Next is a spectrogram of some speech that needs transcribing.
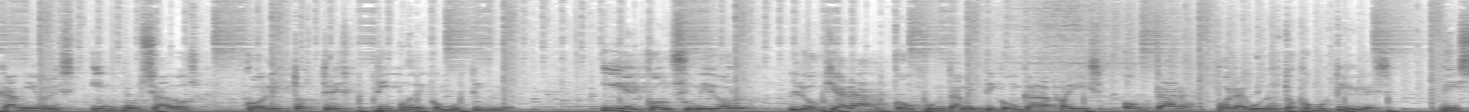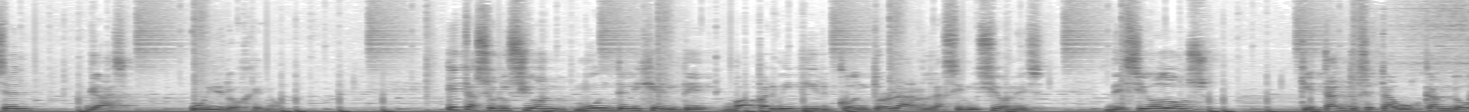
camiones impulsados con estos tres tipos de combustible y el consumidor lo que hará conjuntamente con cada país optar por alguno de estos combustibles, diésel, gas o hidrógeno. Esta solución muy inteligente va a permitir controlar las emisiones de CO2 que tanto se está buscando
